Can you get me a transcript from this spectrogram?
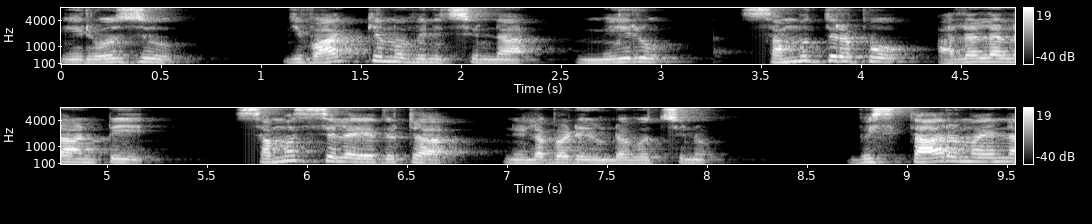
ఈరోజు ఈ వాక్యము వినిచిన్న మీరు సముద్రపు అలల లాంటి సమస్యల ఎదుట నిలబడి ఉండవచ్చును. విస్తారమైన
